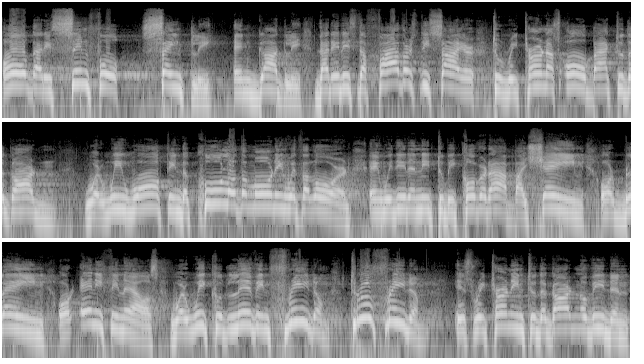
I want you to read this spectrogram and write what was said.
all that is sinful saintly and godly, that it is the Father's desire to return us all back to the garden where we walked in the cool of the morning with the Lord and we didn't need to be covered up by shame or blame or anything else, where we could live in freedom, true freedom is returning to the Garden of Eden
